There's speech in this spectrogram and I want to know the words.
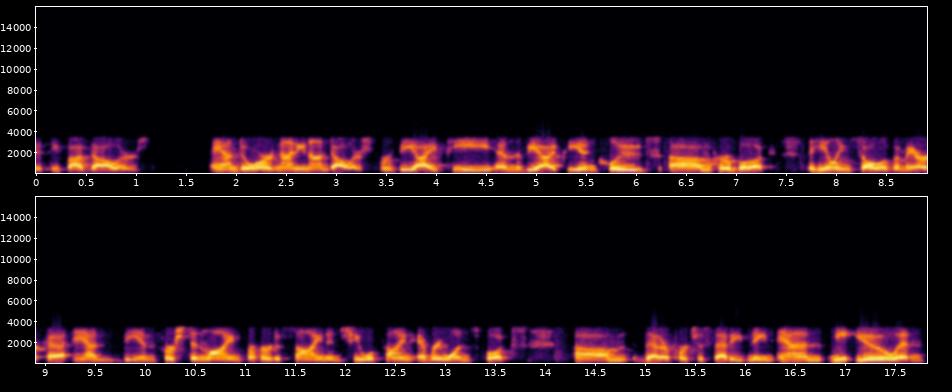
fifty-five dollars, and or $99 for VIP, and the VIP includes um, her book, The Healing Soul of America, and being first in line for her to sign, and she will sign everyone's books um, that are purchased that evening and meet you and,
